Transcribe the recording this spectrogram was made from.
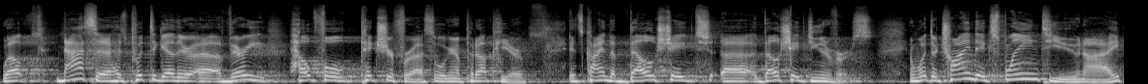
Well, NASA has put together a very helpful picture for us that we're going to put up here. It's kind of the bell-shaped, uh, bell-shaped universe. And what they're trying to explain to you and I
